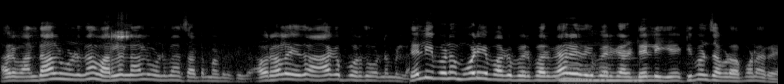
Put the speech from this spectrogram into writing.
அவர் வந்தாலும் ஒன்று தான் வரலனாலும் ஒன்று தான் சட்டமன்றத்துக்கு. அவரால் எதுவும் ஆக போகிறது ஒன்றும் இல்லை டெல்லி போனால் மோடியை பார்க்க போயிருப்பார். வேறு எதுக்கு போயிருக்காரு டெல்லிக்கு? டிஃபன் சாப்பிட போனார்.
